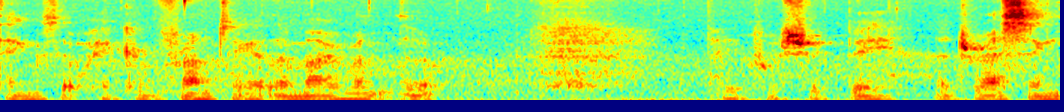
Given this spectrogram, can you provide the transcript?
things that we're confronting at the moment that people should be addressing.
